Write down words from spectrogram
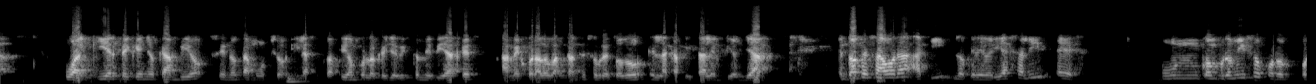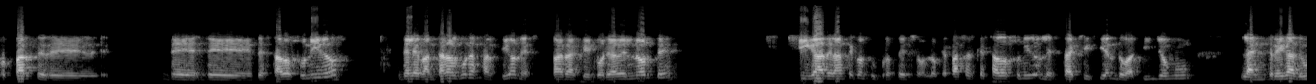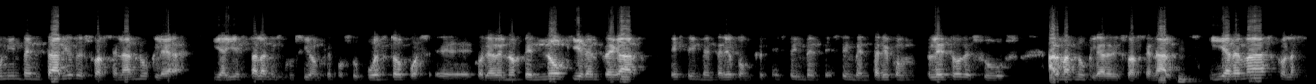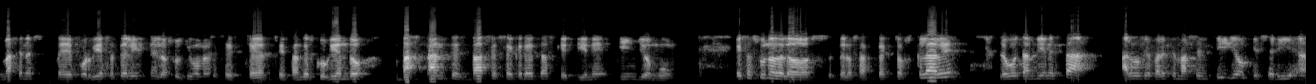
cualquier pequeño cambio se nota mucho y la situación, por lo que yo he visto en mis viajes, ha mejorado bastante, sobre todo en la capital, en Pyongyang. Entonces ahora aquí lo que debería salir es un compromiso por, parte de, de, Estados Unidos de levantar algunas sanciones para que Corea del Norte siga adelante con su proceso. Lo que pasa es que Estados Unidos le está exigiendo a Kim Jong-un la entrega de un inventario de su arsenal nuclear. Y ahí está la discusión, que por supuesto pues eh, Corea del Norte no quiere entregar este inventario, este, este inventario completo de sus armas nucleares, de su arsenal. Y además, con las imágenes eh, por vía satélite, en los últimos meses se, están descubriendo bastantes bases secretas que tiene Kim Jong-un. Ese es uno de los, de los aspectos clave. Luego también está algo que parece más sencillo, que sería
